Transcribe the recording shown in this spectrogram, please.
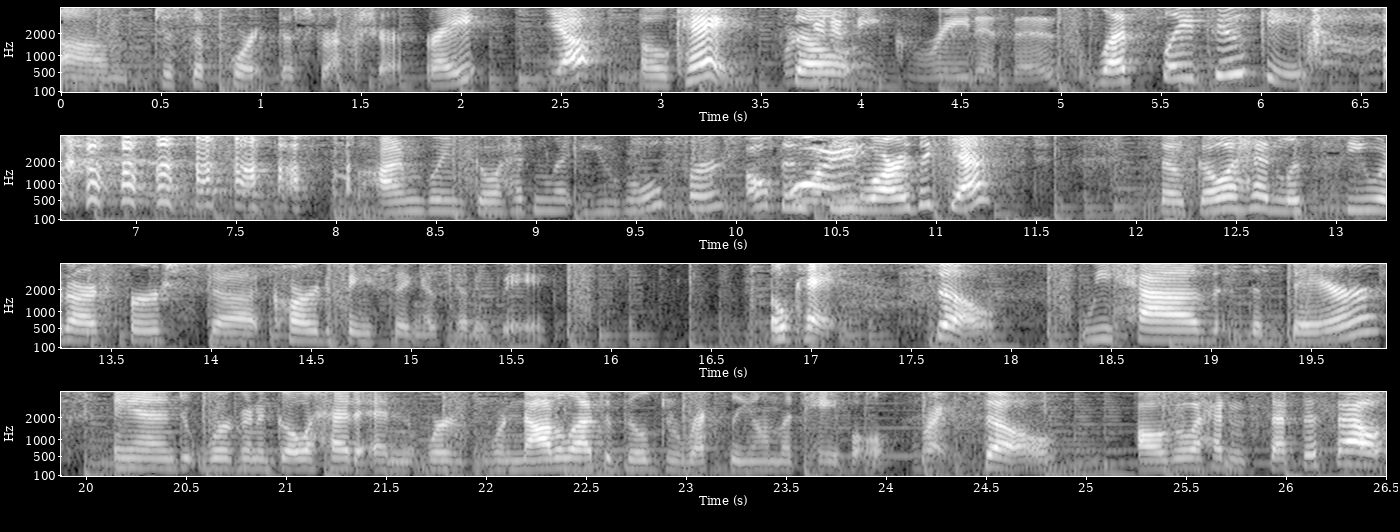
um, to support the structure, right? Yep. Okay, We're so gonna be great at this. let's play Tuki. I'm going to go ahead and let you roll first Oh, since boy. you are the guest. So go ahead, let's see what our first uh, card facing is going to be. Okay, so we have the bear, and we're going to go ahead and we're, we're not allowed to build directly on the table. Right. So I'll go ahead and set this out,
